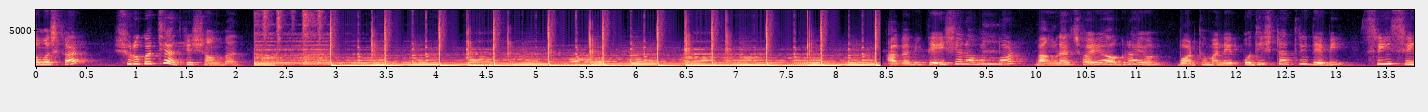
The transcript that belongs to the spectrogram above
নমস্কার, শুরু করছি আজকের সংবাদ। আগামী তেইশে নভেম্বর বাংলার ছয়ে অগ্রায়ণ বর্ধমানের অধিষ্ঠাত্রী দেবী শ্রী শ্রী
